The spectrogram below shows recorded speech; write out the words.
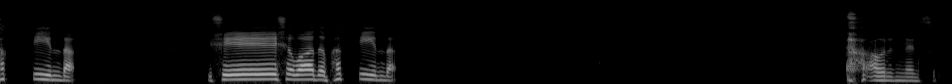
ಭಕ್ತಿಯಿಂದ ವಿಶೇಷವಾದ ಭಕ್ತಿಯಿಂದ ಅವರನ್ನು ನೆನೆಸ್ರಿ.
